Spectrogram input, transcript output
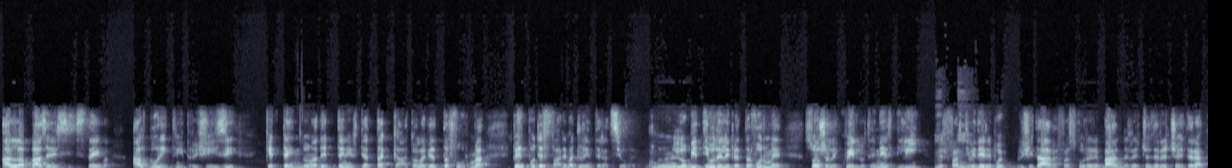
alla base del sistema, algoritmi precisi che tendono a tenerti attaccato alla piattaforma per poter fare maggiore interazione. Mm, l'obiettivo delle piattaforme social è quello, tenerti lì per farti vedere poi pubblicità, per far scorrere banner, eccetera, eccetera,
